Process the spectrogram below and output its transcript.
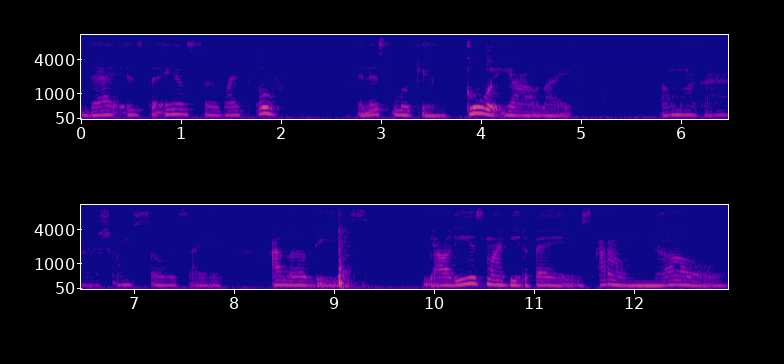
That is the answer right. Oh, and it's looking good, y'all. Like, oh my gosh, I'm so excited. I love these. Y'all, these might be the faves. I don't know.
